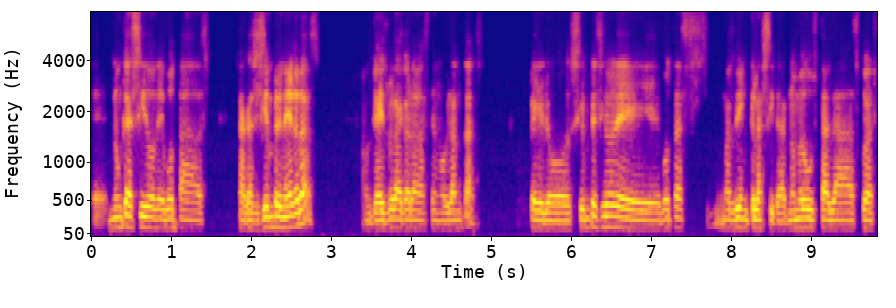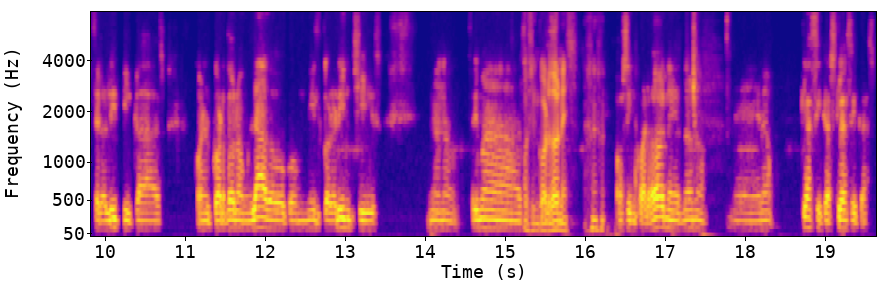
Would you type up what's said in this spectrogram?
eh, nunca he sido de botas, o sea, casi siempre negras, aunque es verdad que ahora las tengo blancas, pero siempre he sido de botas más bien clásicas. No me gustan las cosas ferolíticas, con el cordón a un lado, con mil colorinchis. No, no, soy más... O sin cordones. O sin cordones, no, no. no, clásicas, clásicas.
